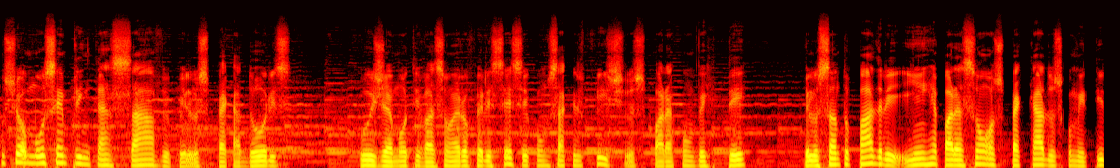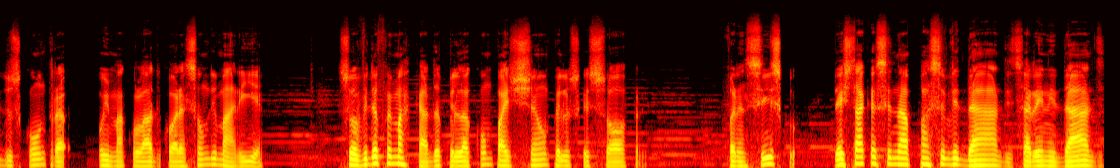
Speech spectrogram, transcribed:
O seu amor sempre incansável pelos pecadores, cuja motivação era oferecer-se com sacrifícios para converter pelo Santo Padre e em reparação aos pecados cometidos contra o Imaculado Coração de Maria. Sua vida foi marcada pela compaixão pelos que sofrem, Francisco destaca-se na passividade, serenidade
